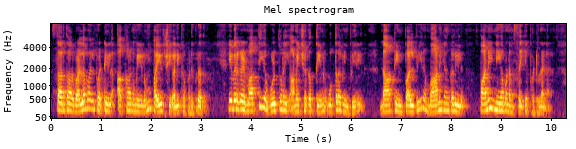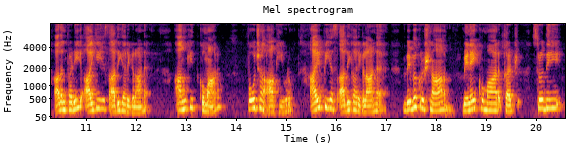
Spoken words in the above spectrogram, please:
சர்தார் வல்லபாய் பட்டேல் அகாடமியிலும் பயிற்சி அளிக்கப்படுகிறது. இவர்கள் மத்திய உள்துறை அமைச்சகத்தின் உத்தரவின் பேரில் நாட்டின் பல்வேறு மாநிலங்களில் பணி நியமனம் செய்யப்பட்டுள்ளனர். அதன்படி ஐஏஎஸ் அதிகாரிகளான அங்கித் குமார் பூஜா ஆகியோரும் ஐபிஎஸ் அதிகாரிகளான விபுகிருஷ்ணா வினய்குமார் கட் ஸ்ருதி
